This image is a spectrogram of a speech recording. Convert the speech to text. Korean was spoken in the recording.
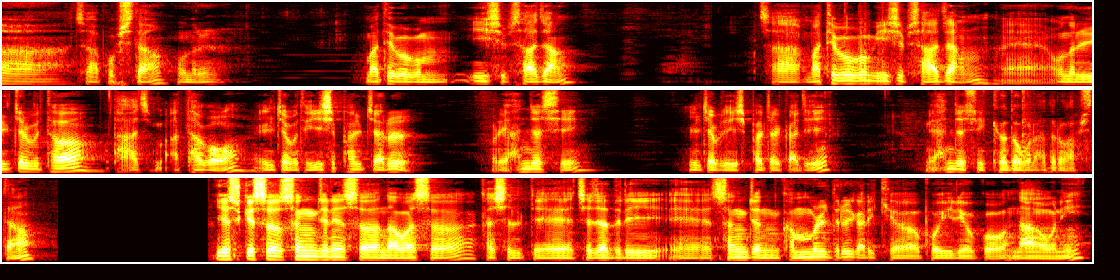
아, 자 봅시다. 오늘 마태복음 24장. 자 마태복음 24장 예, 오늘 1절부터 다 하지 못하고 1절부터 28절을 우리 한 절씩 1절부터 28절까지 네, 한 절씩 교독을 하도록 합시다. 예수께서 성전에서 나와서 가실 때 제자들이 성전 건물들을 가리켜 보이려고 나오니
